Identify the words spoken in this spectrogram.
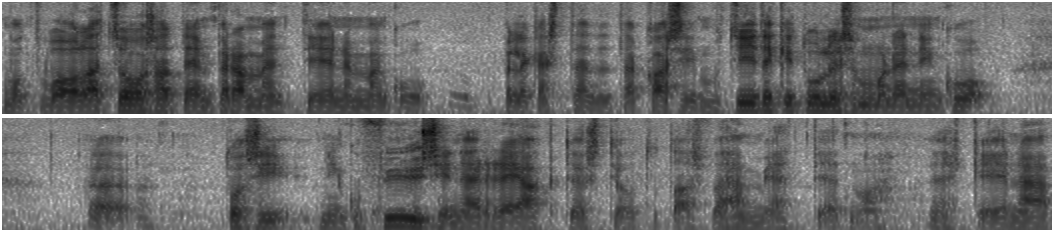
mutta voi olla, että se osa temperamenttia enemmän kuin pelkästään tätä kasi, mutta siitäkin tuli semmoinen niin kuin, tosi niin kuin fyysinen reaktio, sitten joutui taas vähän miettiä, että no ehkä ei enää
